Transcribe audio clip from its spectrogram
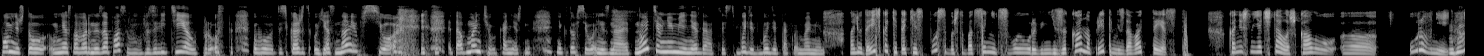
помню, что у меня словарный запас взлетел просто. Вот, то есть кажется, я знаю все. Это обманчиво, конечно, никто всего не знает. Но, тем не менее, да, то есть будет, будет такой момент. А, есть какие-то такие способы, чтобы оценить свой уровень языка, но при этом не сдавать тест? Конечно, я читала шкалу э, уровней, угу.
